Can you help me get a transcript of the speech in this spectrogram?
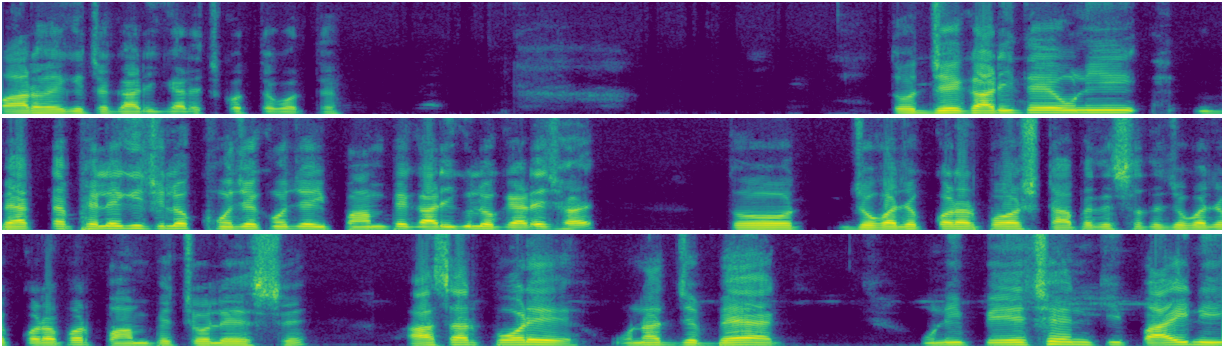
পার হয়ে গেছে গাড়ি গ্যারেজ করতে করতে। তো যে গাড়িতে উনি ব্যাগটা ফেলে গিয়েছিল, খোঁজে খোঁজে এই পাম্পে গাড়িগুলো গ্যারেজ হয়। তো যোগাযোগ করার পর স্টাফেদের সাথে যোগাযোগ করার পর পাম্পে চলে এসছে। আসার পরে ওনার যে ব্যাগ উনি পেয়েছেন কি পাইনি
